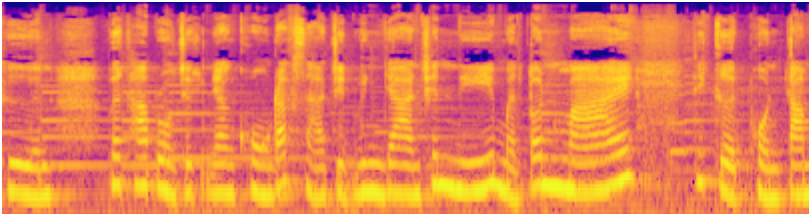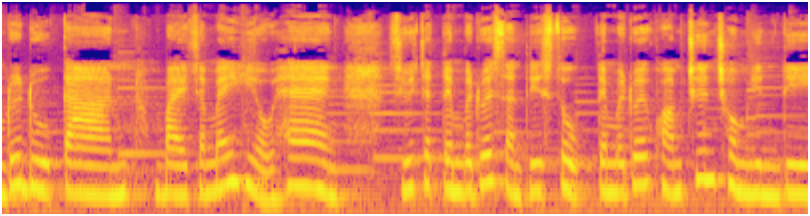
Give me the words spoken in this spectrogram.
คืน เพื่อข้าพระองค์จะยังคงรักษาจิตวิญญาณ เช่นนี้เหมือนต้นไม้ ที่เกิดผลตามฤดูกาลใบจะไม่เหี่ยวแห้ง ชีวิตจะเต็มไปด้วยสันติสุข เต็มไปด้วยความชื่นชมยินดี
